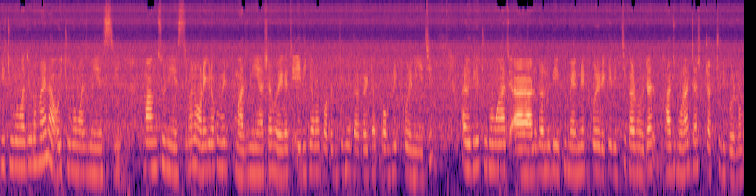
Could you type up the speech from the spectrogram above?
যে চুনো মাছগুলো হয় না, ওই চুনো মাছ নিয়ে এসেছি, মাংস নিয়ে এসেছি মানে অনেক রকমের মাছ নিয়ে আসা হয়ে গেছে। এদিকে আমার পটল চিংড়ি তরকারিটা কমপ্লিট করে নিয়েছি। আর ওইদিকে চুনো মাছ আর আলু টালু দিয়ে একটু ম্যাগনেট করে রেখে দিচ্ছি, কারণ ওইটা ভাজবো না জাস্ট চচ্চড়ি করে নেব।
